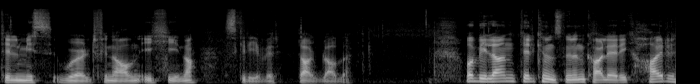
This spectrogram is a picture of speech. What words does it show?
til Miss World-finalen i Kina, skriver Dagbladet. Og villaen til kunstneren Carl Erik Harr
